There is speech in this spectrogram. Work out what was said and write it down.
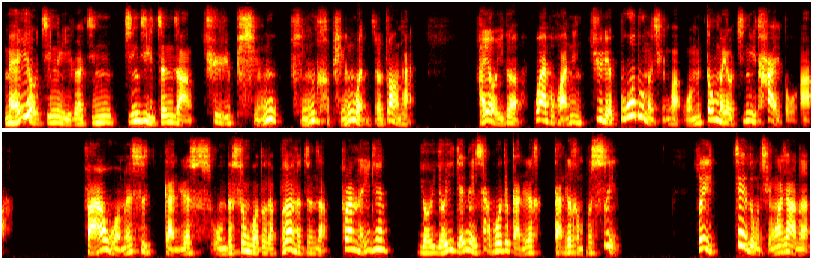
没有经历一个经经济增长趋于平平和平稳的状态，还有一个外部环境剧烈波动的情况，我们都没有经历太多啊。反而我们是感觉是我们的生活都在不断的增长，突然哪一天有有一点点下坡，就感觉感觉很不适应。所以这种情况下呢？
